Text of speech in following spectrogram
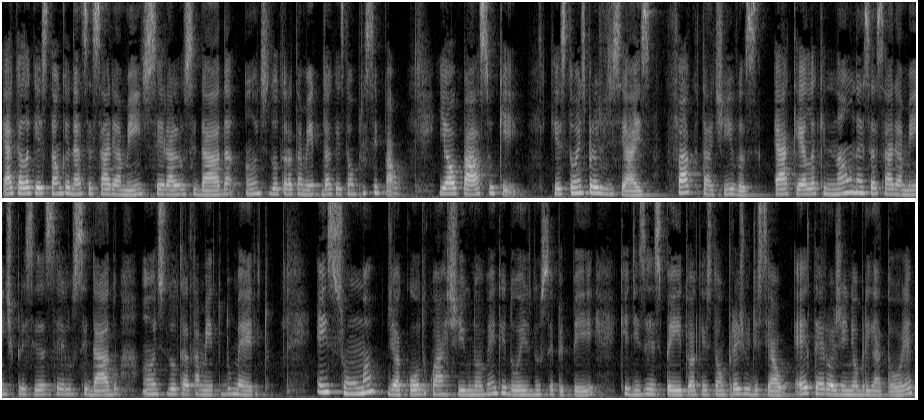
é aquela questão que necessariamente será elucidada antes do tratamento da questão principal, e ao passo que questões prejudiciais facultativas é aquela que não necessariamente precisa ser elucidado antes do tratamento do mérito. Em suma, de acordo com o artigo 92 do CPP, que diz respeito à questão prejudicial heterogênea obrigatória,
